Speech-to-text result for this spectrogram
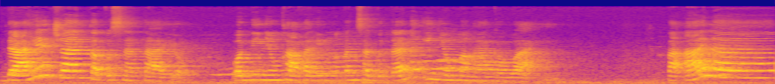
Dahil dyan, tapos na tayo. Huwag din yung kakalimutan sagutan ng inyong mga gawain. Paalam!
